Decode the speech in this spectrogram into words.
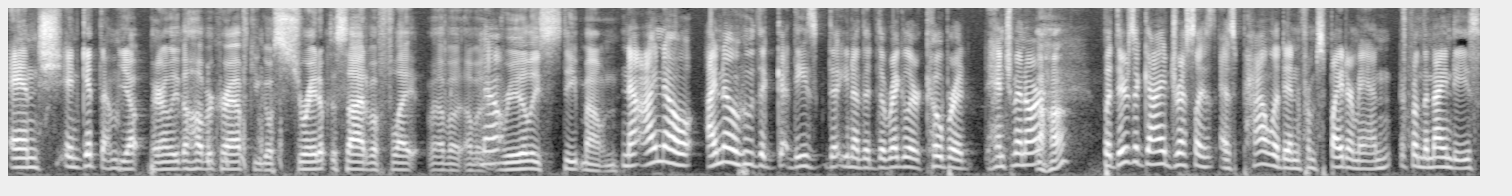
and sh- and get them. Yep. Apparently, the hovercraft can go straight up the side of a flight of a, of a Now- really steep mountain. Now I know I know who the these the, you know the, the regular Cobra henchmen are. Uh-huh. But there's a guy dressed as, as Paladin from Spider-Man from the '90s.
